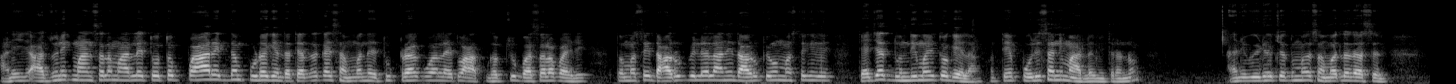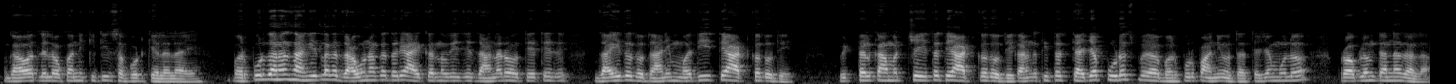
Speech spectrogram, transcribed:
आणि अजून एक माणसाला मारले तो तो पार एकदम पुढं गेला त्याचा काही संबंध नाही. तू ट्रकवाला आहे तो आत- गपचूप बसायला पाहिजे. तो मस्त दारू पिलेला आणि दारू पिऊन मस्त त्याच्यात धुंदीमध्ये तो गेला. मग ते पोलिसांनी मारलं मित्रांनो. आणि व्हिडिओच्या तुम्हाला समजलंच असेल गावातल्या लोकांनी किती सपोर्ट केलेला आहे. भरपूर जणांना सांगितलं का जाऊ नका तरी ऐकत नव्हते. जे जाणारं होते ते जाईतच होते आणि मधी ते अटकत होते. विठ्ठल कामतच्या इथं ते अटकत होते. कारण का तिथं त्याच्या पुढंच भरपूर पाणी होतं. त्याच्यामुळं प्रॉब्लेम त्यांना झाला.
